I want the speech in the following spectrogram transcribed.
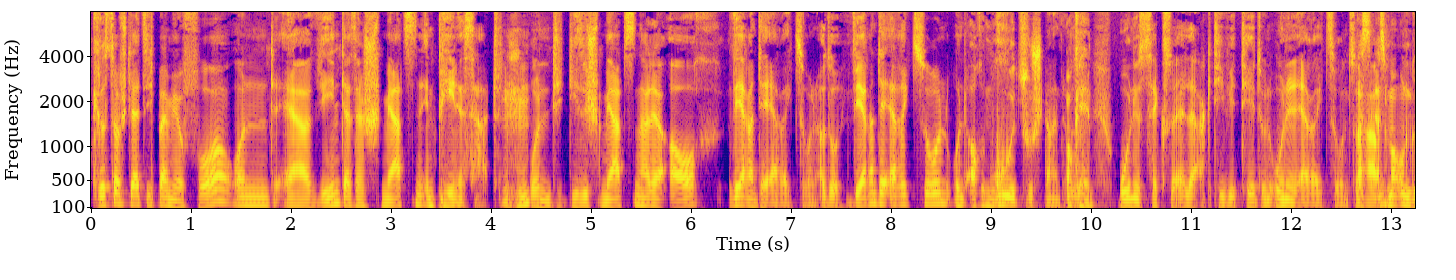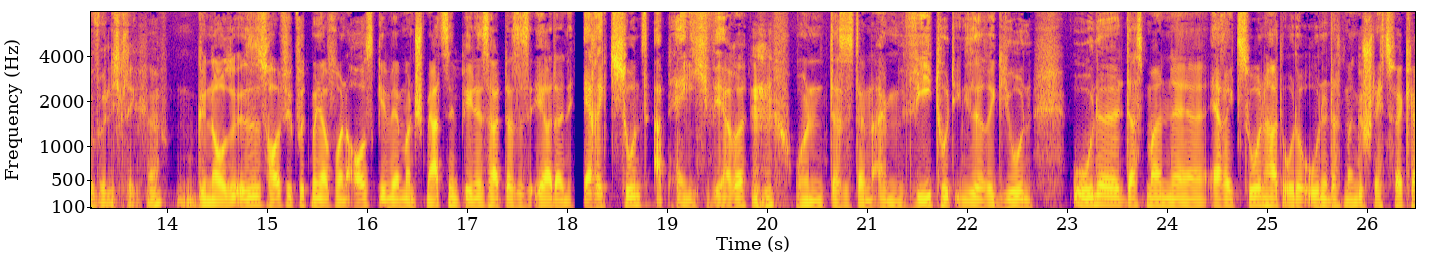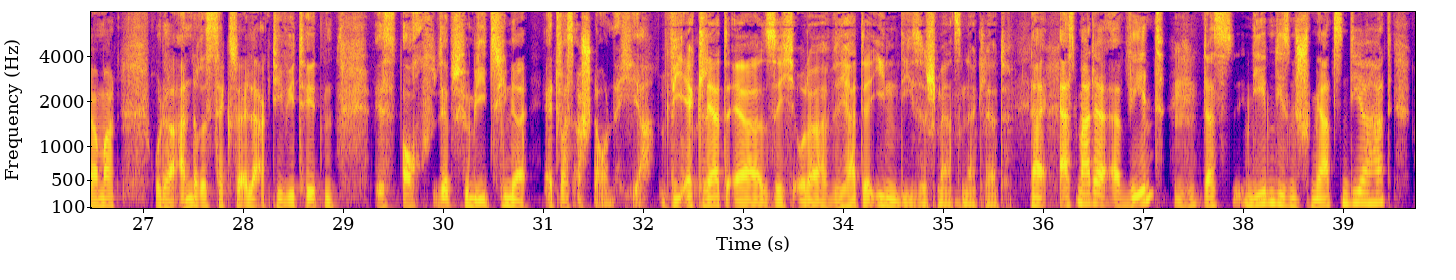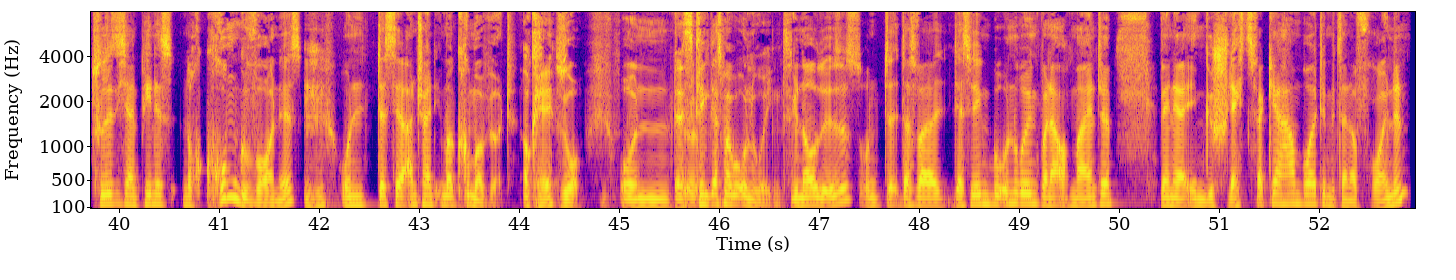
Christoph stellt sich bei mir vor und er erwähnt, dass er Schmerzen im Penis hat. Mhm. Und diese Schmerzen hat er auch während der Erektion. Also während der Erektion und auch im Ruhezustand. Also Okay. Ohne sexuelle Aktivität und ohne Erektion zu Was haben. erstmal ungewöhnlich klingt, ne? Genauso ist es. Häufig wird man ja davon ausgehen, wenn man Schmerzen im Penis hat, dass es eher dann erektionsabhängig wäre Mhm. und dass es dann einem wehtut in dieser Region, ohne dass man eine Erektion hat oder ohne dass man Geschlechtsverkehr macht oder andere sexuelle Aktivitäten, ist auch selbst für Mediziner etwas erstaunlich, ja. Wie erklärt er sich oder wie hat er Ihnen diese Schmerzen erklärt? Na, erstmal hat er erwähnt, Mhm. dass neben diesen Schmerzen, die er hat, zusätzlich sein Penis noch krumm geworden ist Mhm. und dass er anscheinend immer krümmer wird. Okay. So. Und Das klingt erstmal beunruhigend. Genau so ist es. Und äh, das war deswegen beunruhigend, weil er auch meinte, wenn er eben Geschlechtsverkehr haben wollte mit seiner Freundin,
